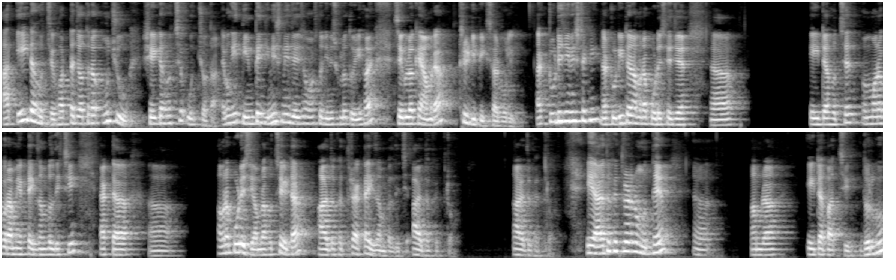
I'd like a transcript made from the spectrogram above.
আর এইটা হচ্ছে ঘরটা যতটা উঁচু সেইটা হচ্ছে উচ্চতা। এবং এই তিনটে জিনিস নিয়ে যে সমস্ত জিনিসগুলো তৈরি হয় সেগুলোকে আমরা 3D পিকচার বলি। আর 2D জিনিসটা কি? না 2D টা আমরা পড়েছি যে এইটা হচ্ছে মনে করো আমি একটা এক্সাম্পল দিচ্ছি। একটা আমরা পড়েছি আমরা হচ্ছে এটা আয়তক্ষেত্র একটা এক্সাম্পল দিচ্ছি। আয়তক্ষেত্র, আয়তক্ষেত্র। এই আয়তক্ষেত্রটার মধ্যে আমরা এইটা পাচ্ছি দৈর্ঘ্য,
